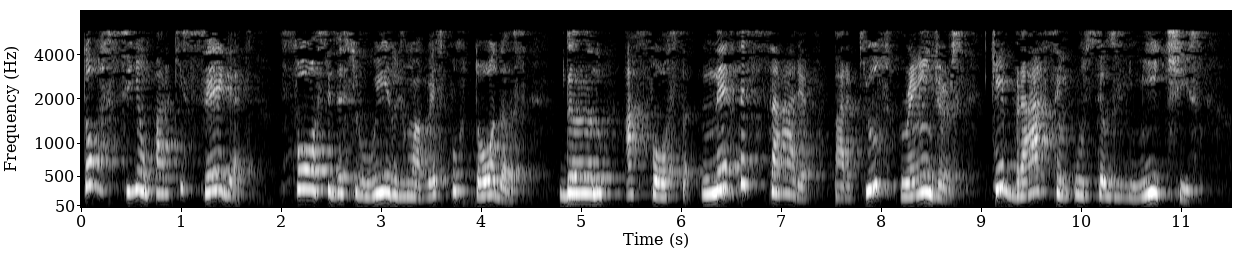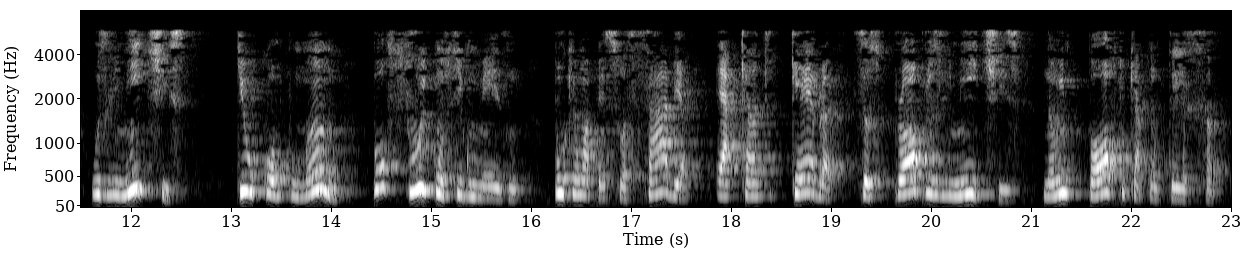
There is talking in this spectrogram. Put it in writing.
torciam para que Segat fosse destruído de uma vez por todas, dando a força necessária para que os Rangers quebrassem os seus limites, os limites que o corpo humano possui consigo mesmo, porque uma pessoa sábia é aquela que quebra seus próprios limites, não importa o que aconteça.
